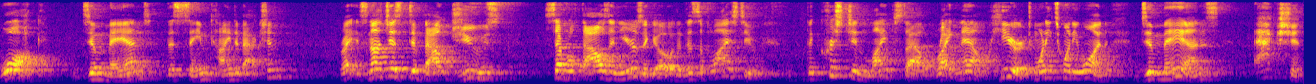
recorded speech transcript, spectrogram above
walk, demand the same kind of action? Right? It's not just devout Jews several thousand years ago that this applies to. The Christian lifestyle, right now, here, 2021, demands action.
